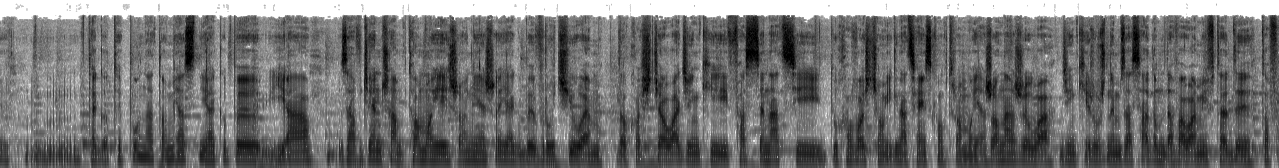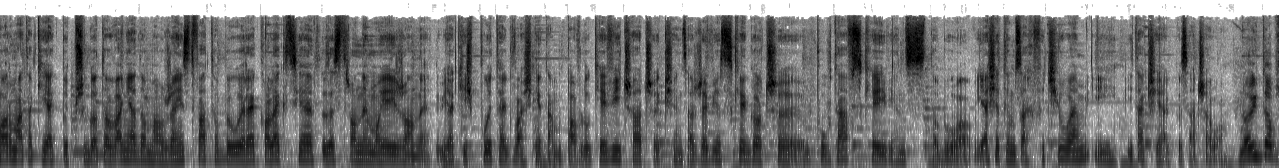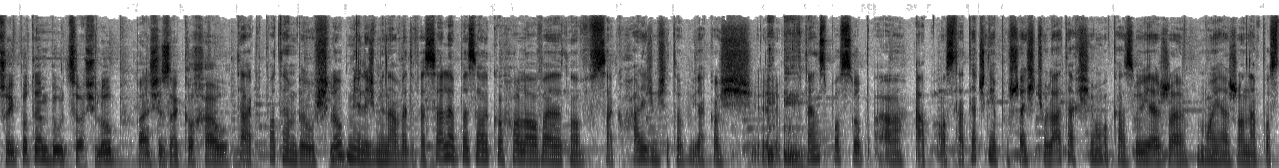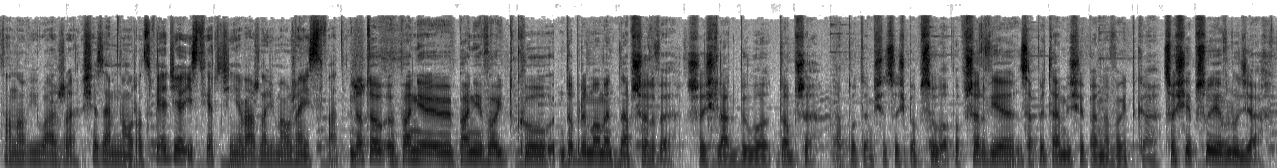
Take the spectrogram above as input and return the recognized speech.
tego typu, natomiast jakby ja zawdzięczam to mojej żonie, że jakby wróciłem do kościoła dzięki fascynacji duchowością ignacjańską, którą moja żona żyła, dzięki różnym zasadom dawała mi wtedy to forma takie jakby przygotowania do małżeństwa, to były rekolekcje ze strony mojej żony. Jakiś płytek właśnie tam Pawlukiewicza, czy księdza Drzewieckiego, czy Półtawskiej, więc to było, ja się tym zachwyciłem i, i tak się jakby zaczęło. No i dobrze, i potem był co? Ślub? Pan się zakochał? Tak, potem był ślub, mieliśmy nawet wesele bezalkoholowe, no zakochaliśmy się to jakoś y, w ten sposób, a, a ostatecznie po sześciu latach się okazuje, że moja żona postanowiła, że się ze mną rozwiedzie i stwierdzi nieważność małżeństwa. No to panie, panie Wojtku, dobry moment na przerwę. Sześć lat było dobrze, a potem się coś popsuło. Po przerwie zapytamy się pana Wojtka, co się psuje w ludziach?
